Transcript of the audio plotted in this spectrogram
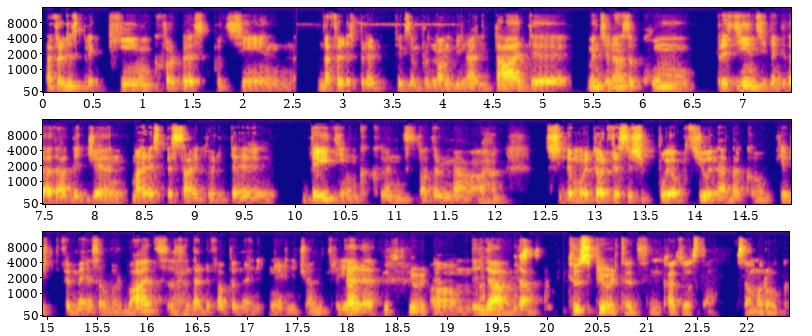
La fel despre King vorbesc puțin, la fel despre, de exemplu, non-binaritate, menționează cum prezinți identitatea de gen, mai ales pe site-uri de dating, când toată lumea și de multe ori trebuie să și pui opțiunea dacă ești femeie sau bărbat, dar de fapt nu, nu ești niciuna dintre da, ele. Da, um, deci da, da. Two-spirited în cazul ăsta sau, mă rog,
